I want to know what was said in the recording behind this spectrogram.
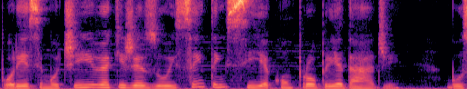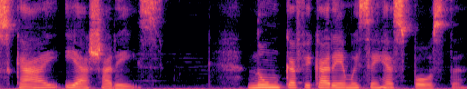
Por esse motivo é que Jesus sentencia com propriedade: Buscai e achareis. Nunca ficaremos sem resposta,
